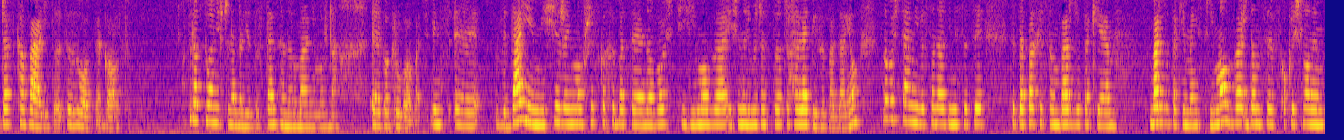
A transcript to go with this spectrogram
Jazz Cavalli, to, to złote, gold, które aktualnie jeszcze nadal jest dostępne, normalnie można e, popróbować. Więc wydaje mi się, że mimo wszystko chyba te nowości zimowe, jesienno-zimowe często trochę lepiej wypadają. Z nowościami wiosennoletnimi niestety te zapachy są bardzo takie, bardzo takie mainstreamowe, idące w określonym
